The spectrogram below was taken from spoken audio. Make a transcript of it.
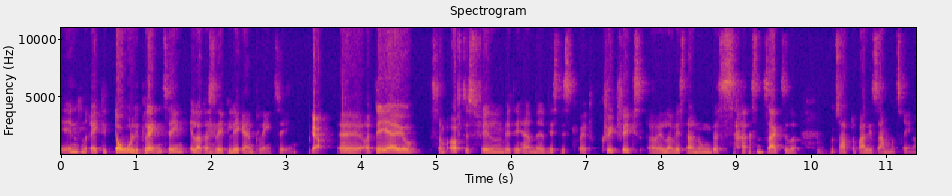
enten en rigtig dårlig plan til en, eller der Mm. slet ikke ligger en plan til en. Ja. Øh, og det er jo som oftest fælden ved det her med, hvis det skal være et quick fix, og, eller hvis der er nogen, der har sådan sagt til dig, nu tager du bare lige sammen og træner.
